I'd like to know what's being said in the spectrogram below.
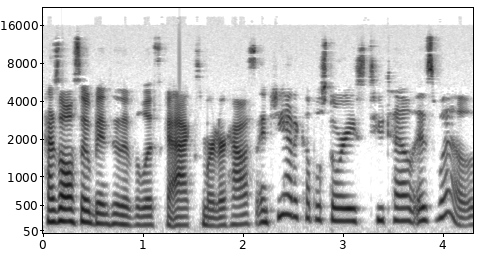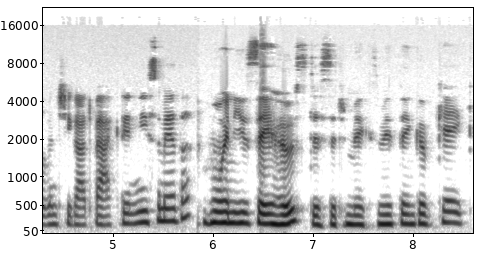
has also been to the Villisca Axe murder house, and she had a couple stories to tell as well when she got back, didn't you, Samantha? When you say hostess, it makes me think of cake.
